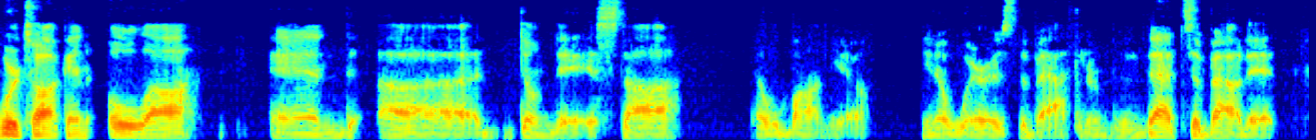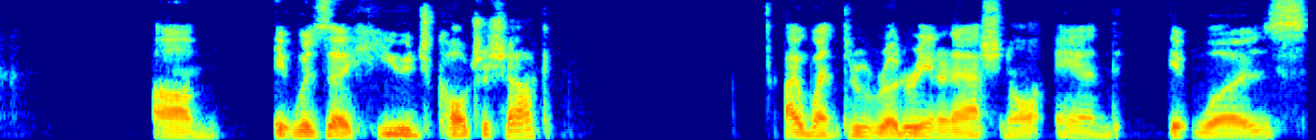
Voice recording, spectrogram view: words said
we're talking hola and uh, donde está el baño? You know, where is the bathroom? That's about it. Um, it was a huge culture shock. I went through Rotary International, and it was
